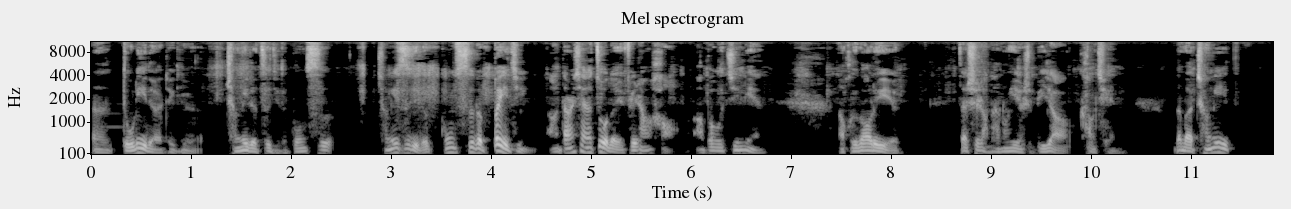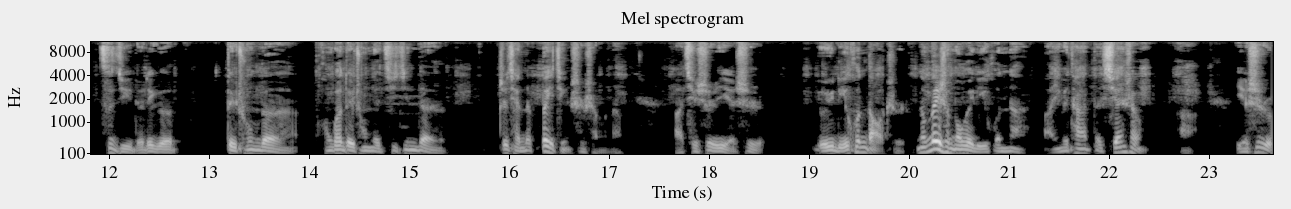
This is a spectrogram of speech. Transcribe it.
呃，独立的这个成立了自己的公司，成立自己的公司的背景啊，当然现在做的也非常好啊，包括今年啊回报率也在市场当中也是比较靠前。那么成立自己的这个对冲的宏观对冲的基金的之前的背景是什么呢？啊，其实也是由于离婚导致。那为什么会离婚呢？啊，因为他的先生啊也是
